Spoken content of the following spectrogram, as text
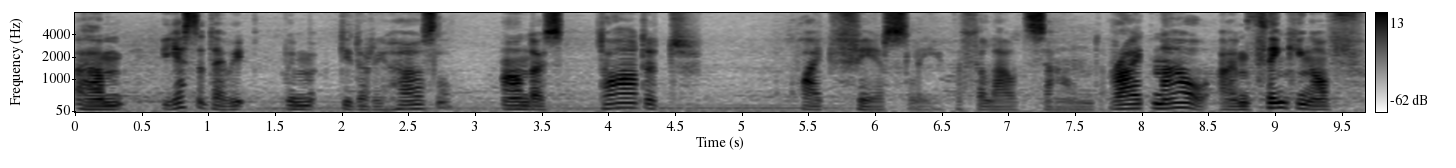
Um, yesterday we, we did a rehearsal and I started quite fiercely with the loud sound. Right now, I'm thinking of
